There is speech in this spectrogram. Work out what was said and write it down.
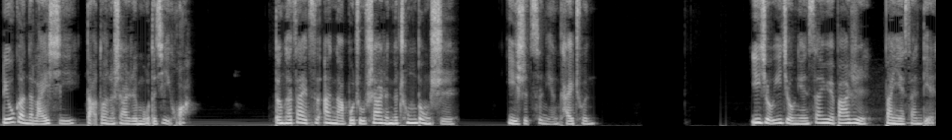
流感的来袭打断了杀人魔的计划。等他再次按捺不住杀人的冲动时，已是次年开春。一九一九年三月八日半夜三点，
